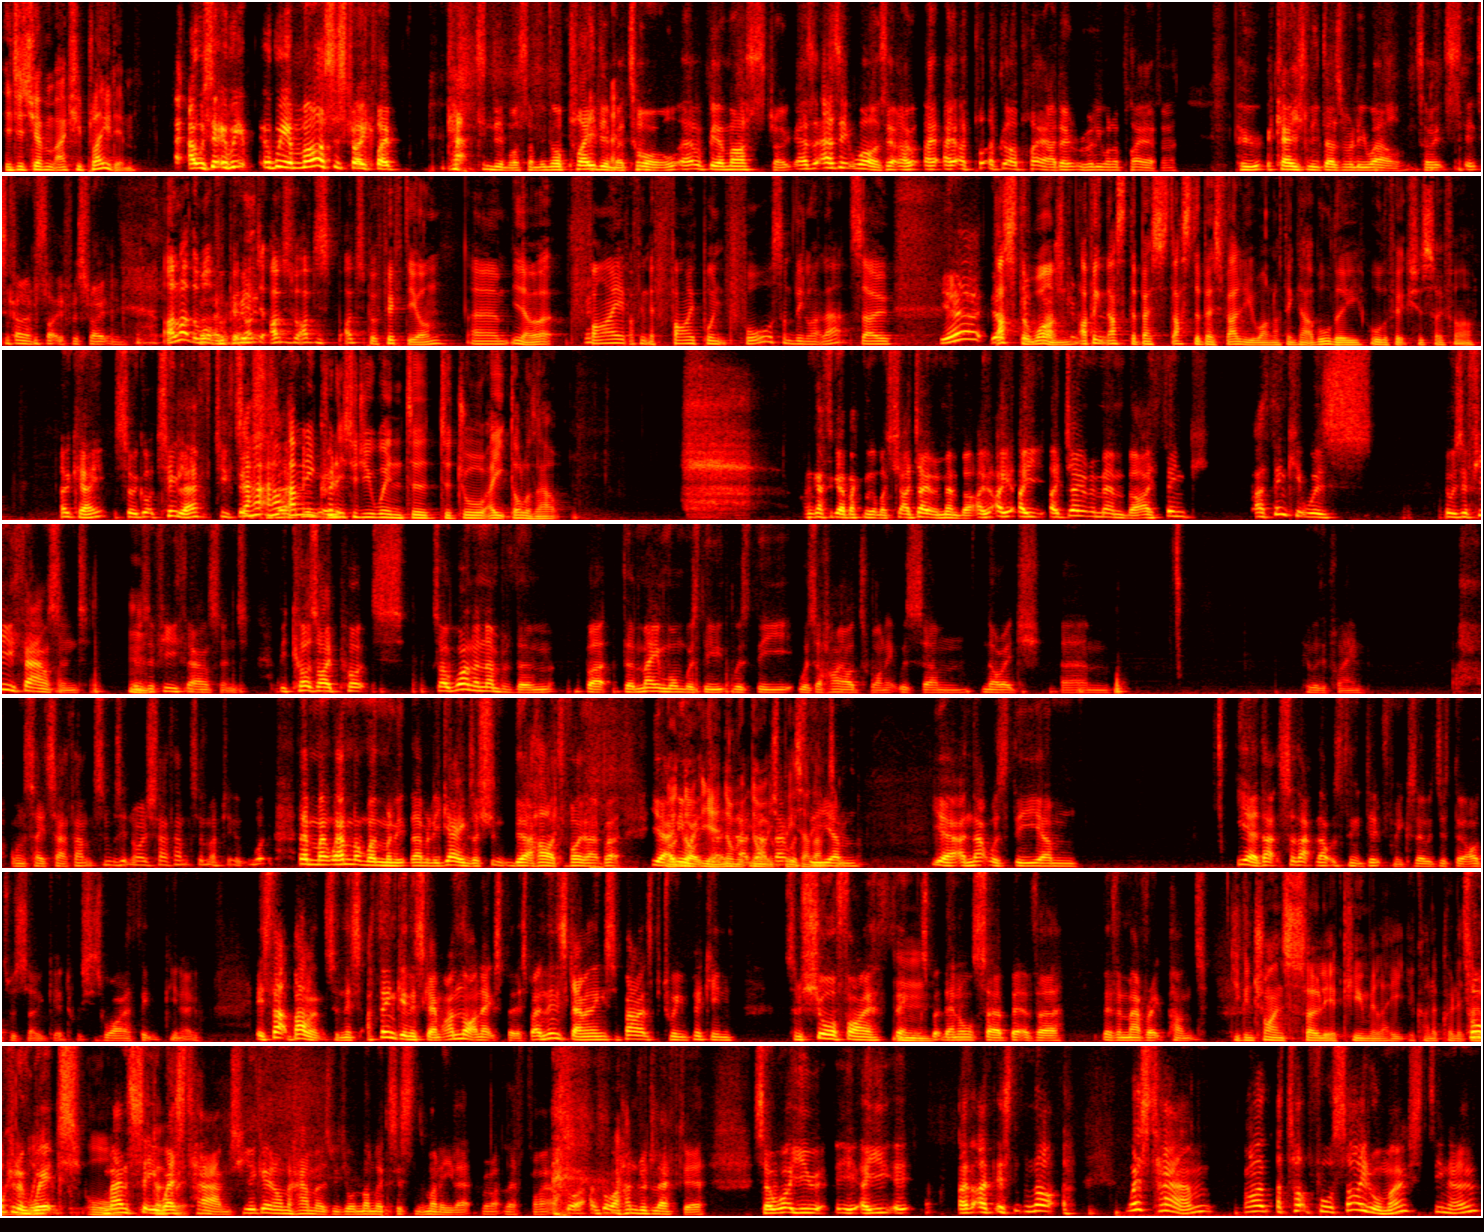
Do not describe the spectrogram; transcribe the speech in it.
It's just you haven't actually played him. I was. It'd be, it'd be a masterstroke if I captained him or something, or played him at all. That would be a masterstroke. As as it was, I, I've got a player I don't really want to play ever. who occasionally does really well. So it's it's kind of slightly frustrating. I like the Watford um, pick. I've just, I've just, I've just put fifty on. Um, you know, at five. I think they're five point four, something like that. So Yeah, that's, the good, one. I think that's the best. That's the best value one. I think out of all the all the fixtures so far. Okay, so we've got two left. Two So how, how many credits did you win to to draw eight dollars out? I'm going to have to go back and look at my. I don't remember. I, I, I, don't remember. I think, I think it was, it was a few thousand. It was Hmm. a few thousand because I put. So I won a number of them, but the main one was the was the was a high odds one. It was um Norwich. Um, who were they playing? I want to say Southampton. Was it Norwich Southampton? I What, they haven't we haven't won many, that many games. I shouldn't be that hard to find that. But yeah, Well, anyway, yeah, that- Norwich- that- that beat was the um, yeah, and that was the um, yeah, that so that that was the thing it did for me because they were just the odds were so good, which is why I think you know it's that balance in this. I think in this game, I'm not an expert, at this, but in this game, I think it's a balance between picking some surefire things, Mm. but then also a bit of a bit of a maverick punt. You can try and slowly accumulate your kind of credits. Talking of which, Man City, West. Ham. So you're going on the hammers with your non-existent money, left, right, left, right. I've got, I've got 100 left here. So what are you? Are you? I, I, it's not West Ham are a top four side almost. You know,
